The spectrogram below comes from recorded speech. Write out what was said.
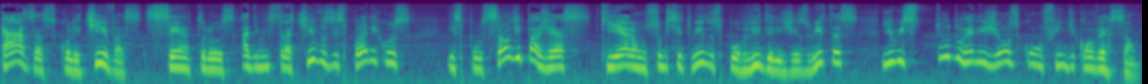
casas coletivas, centros administrativos hispânicos, expulsão de pajés, que eram substituídos por líderes jesuítas, e o estudo religioso com o fim de conversão.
